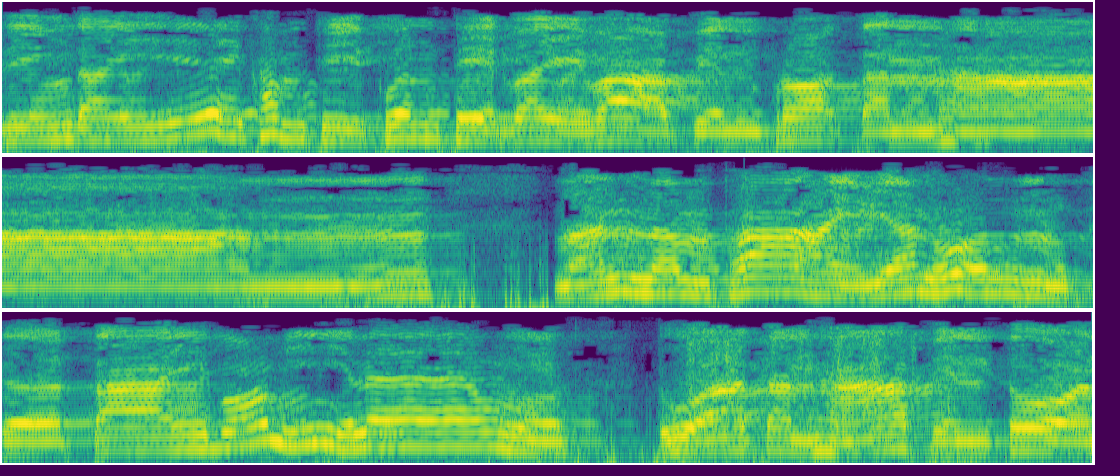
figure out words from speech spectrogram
สิ่งใดคำที่เพื่อนเทศไว้ว่าเป็นเพราะตัณหา มันนำพาให้เวียนวนเกิดตายบ่มีแล้ว ตัวตัณหาเป็นต้น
